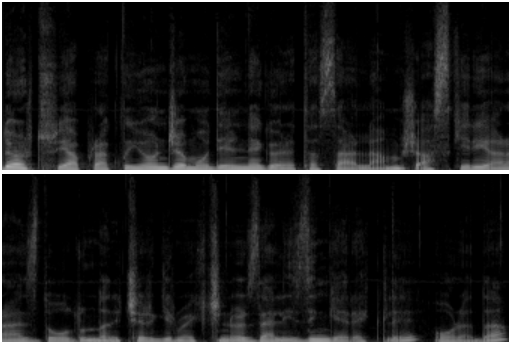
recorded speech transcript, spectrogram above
dört yapraklı yonca modeline göre tasarlanmış. Askeri arazide olduğundan içeri girmek için özel izin gerekli orada.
